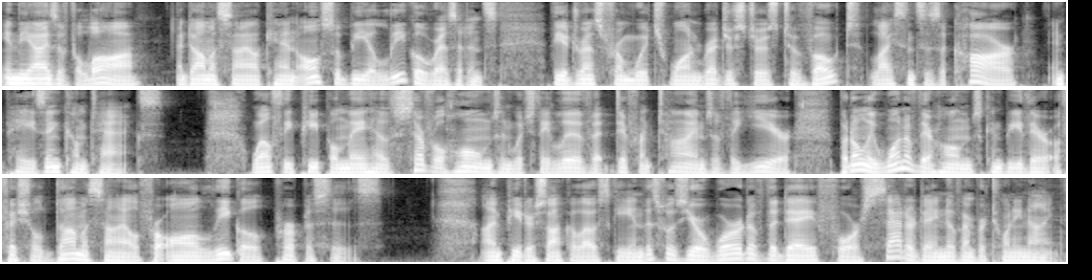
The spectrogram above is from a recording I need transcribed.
In the eyes of the law, a domicile can also be a legal residence, the address from which one registers to vote, licenses a car, and pays income tax. Wealthy people may have several homes in which they live at different times of the year, but only one of their homes can be their official domicile for all legal purposes. I'm Peter Sokolowski, and this was your word of the day for Saturday, November 29th.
